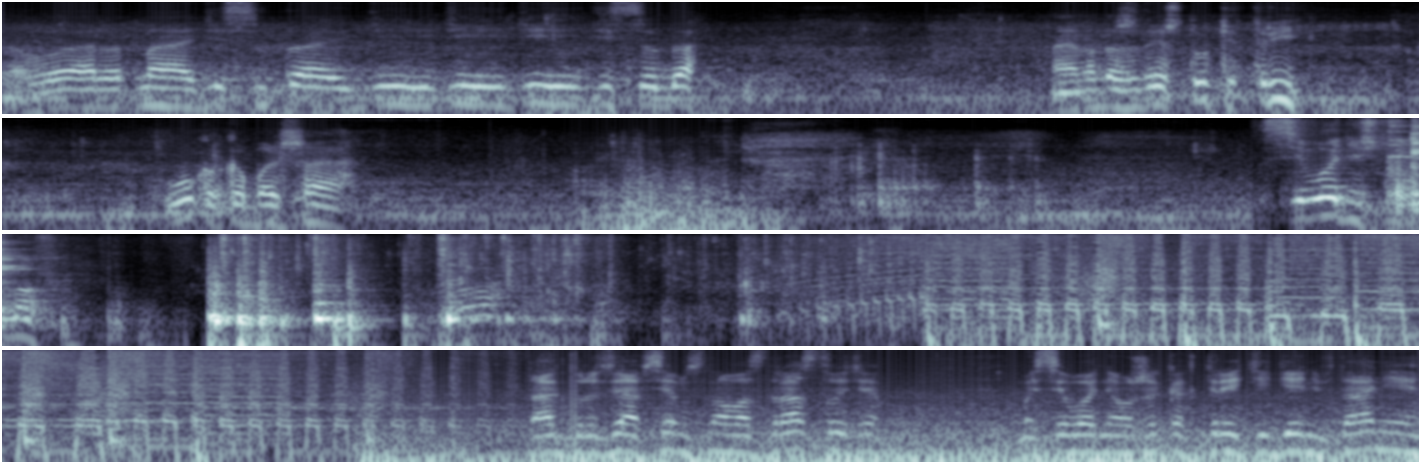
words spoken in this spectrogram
Давай, родная, иди сюда, иди, иди, иди, иди сюда. Наверное, даже две штуки, три. О, какая большая. Сегодняшний улов. Так, друзья, всем снова здравствуйте. Мы сегодня уже как третий день в Дании.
